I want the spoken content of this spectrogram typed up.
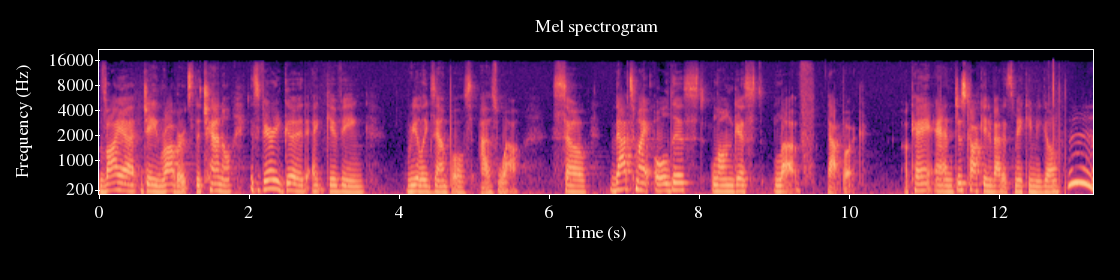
via Jane Roberts, the channel, is very good at giving real examples as well. So that's my oldest, longest love, that book okay? And just talking about it's making me go, hmm,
